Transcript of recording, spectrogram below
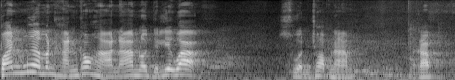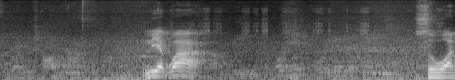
พันเมื่อมันหันเข้าหาน้ำเราจะเรียกว่าส่วนชอบน้ำนะครับ เรียกว่า ส่วน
